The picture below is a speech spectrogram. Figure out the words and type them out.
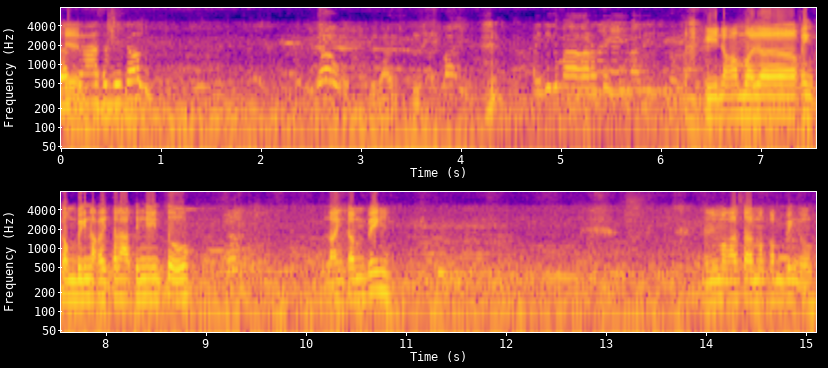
Saan ka nga sa Bicol? Bigaw. Ay, hindi ko makakarating kung nalilito. Pinakamalaking kambing nakita natin ngayon to. oh. Malaking kambing. Ano yung mga kasamang kambing oh.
